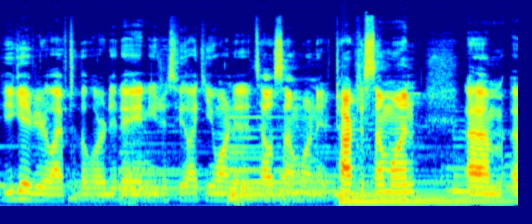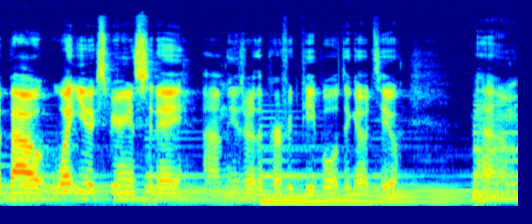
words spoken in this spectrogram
if you gave your life to the Lord today and you just feel like you wanted to tell someone or talk to someone um, about what you experienced today, um, these are the perfect people to go to. Um,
